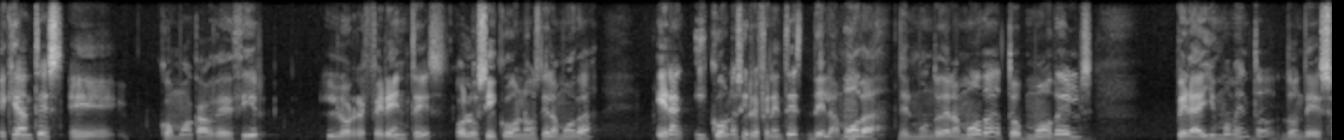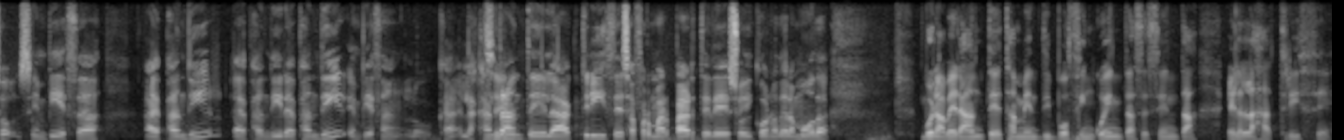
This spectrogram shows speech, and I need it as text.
Es que antes, eh, como acabo de decir, los referentes o los iconos de la moda eran iconos y referentes de la moda, del mundo de la moda, top models, pero hay un momento donde eso se empieza a expandir, a expandir, a expandir, empiezan los las cantantes, las actrices a formar parte de esos iconos de la moda. Bueno, a ver, antes también tipo 50, 60 eran las actrices.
